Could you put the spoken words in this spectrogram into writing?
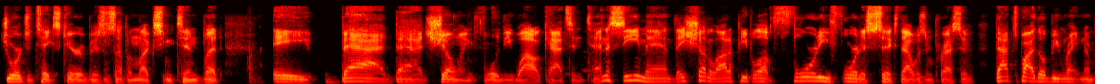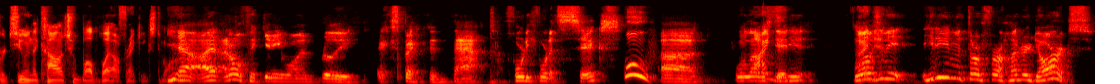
Georgia takes care of business up in Lexington, but a bad, bad showing for the Wildcats in Tennessee, man. They shut a lot of people up 44 to 6. That was impressive. That's why they'll be ranked number two in the college football playoff rankings tomorrow. Yeah, I, I don't think anyone really expected that. 44 to 6. Woo! Uh well I didn't. didn't- I didn't- he didn't even throw for 100 yards.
